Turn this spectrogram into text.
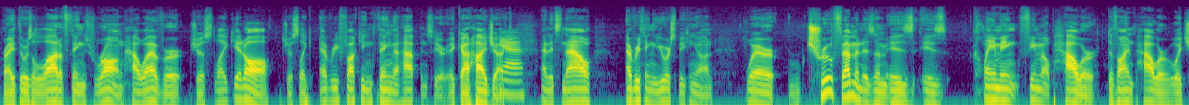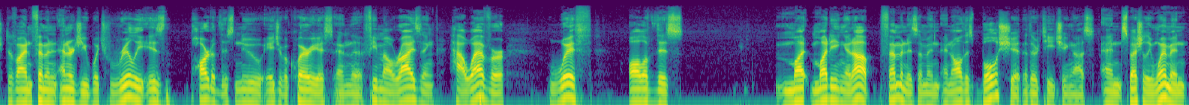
right? There was a lot of things wrong. However, just like it all, just like every fucking thing that happens here, it got hijacked. Yeah. And it's now everything you were speaking on, where true feminism is is claiming female power, divine power, which divine feminine energy, which really is part of this new age of Aquarius and the female rising. However, with all of this mud- muddying it up, feminism and, and all this bullshit that they're teaching us, and especially women,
